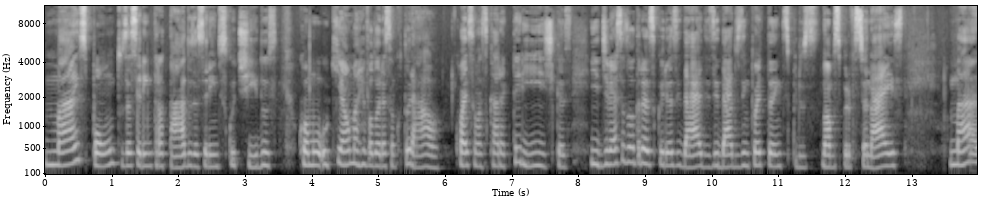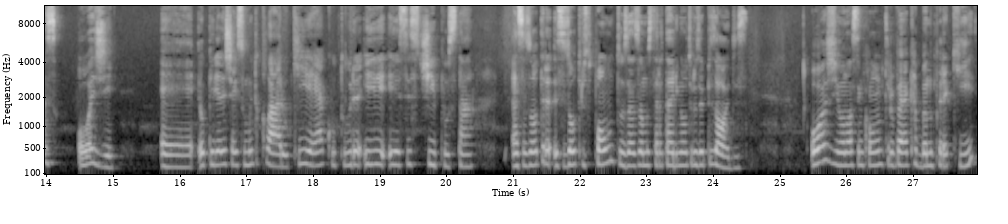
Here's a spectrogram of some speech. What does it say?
mais pontos a serem tratados, a serem discutidos, como o que é uma revaloração cultural, quais são as características e diversas outras curiosidades e dados importantes para os novos profissionais. Mas hoje é, eu queria deixar isso muito claro, o que é a cultura e esses tipos, tá? Essas outras, esses outros pontos nós vamos tratar em outros episódios. Hoje o nosso encontro vai acabando por aqui.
